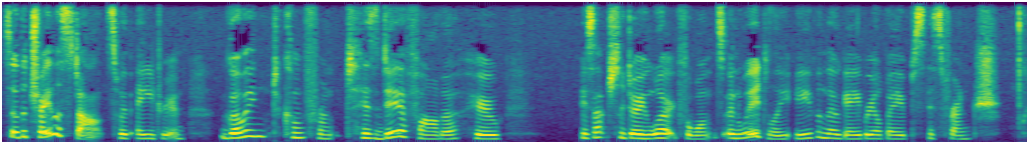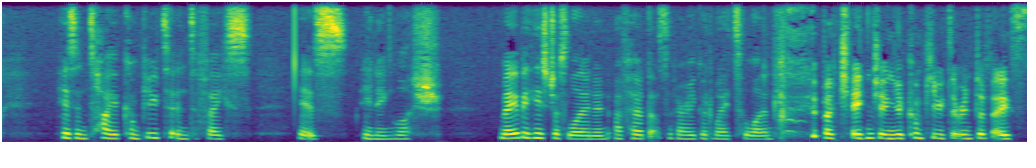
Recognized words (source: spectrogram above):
So the trailer starts with Adrien going to confront his dear father, who is actually doing work for once. And weirdly, even though Gabriel Babes is French, his entire computer interface is in English. Maybe he's just learning. I've heard that's a very good way to learn by changing your computer interface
